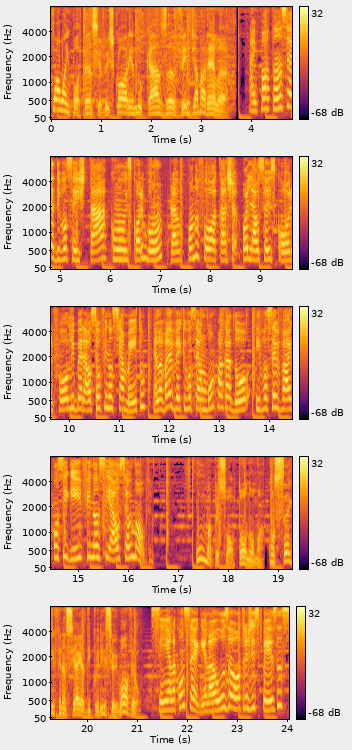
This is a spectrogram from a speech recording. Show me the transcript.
Qual a importância do score no Casa Verde Amarela? A importância é de você estar com um score bom para quando for a caixa olhar o seu score, for liberar o seu financiamento, ela vai ver que você é um bom pagador e você vai conseguir financiar o seu imóvel. Uma pessoa autônoma consegue financiar e adquirir seu imóvel? Sim, ela consegue. Ela usa outras despesas,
